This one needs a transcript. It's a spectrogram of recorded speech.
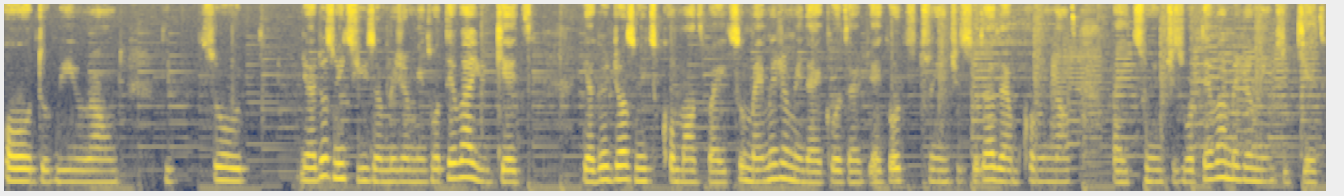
all the way around the, so you're just going to use your measurement. Whatever you get we are just going to come out by it. So my measurement i got i, I got two inches. So that's why i'm coming out by two inches. Whatever measurement you get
